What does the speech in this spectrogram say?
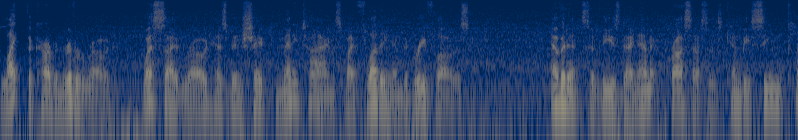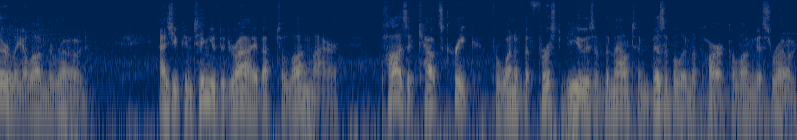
Like the Carbon River Road, West Side Road has been shaped many times by flooding and debris flows. Evidence of these dynamic processes can be seen clearly along the road. As you continue the drive up to Longmire, pause at Kautz Creek for one of the first views of the mountain visible in the park along this road.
